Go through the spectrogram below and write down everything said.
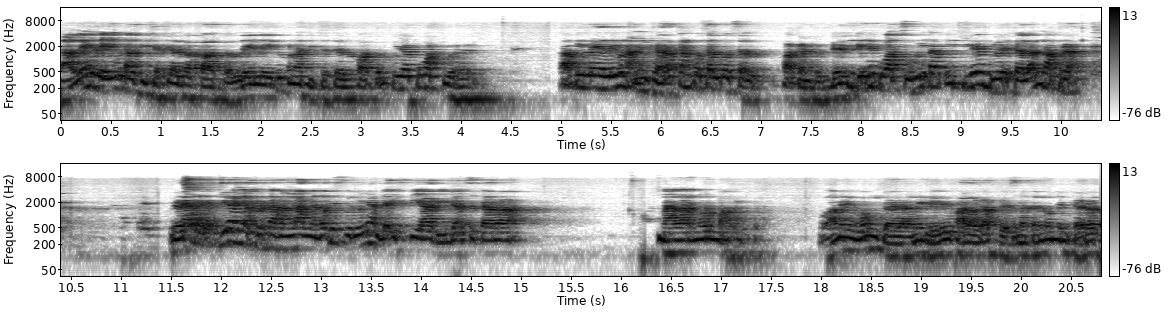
Nah lele itu tadi dijajal Bapak Lele itu pernah dijajal Bapak itu ya kuat dua hari. Tapi lele itu nanti darat kan kosel-kosel Pak Gandum. Jadi dia kuat suwi tapi dia juga jalan nabrak. Ya, dia hanya bertahan lama tapi sebetulnya ada ikhtiari, tidak secara nalar normal. Uang darah ini lele halal kabeh, senajan itu darat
